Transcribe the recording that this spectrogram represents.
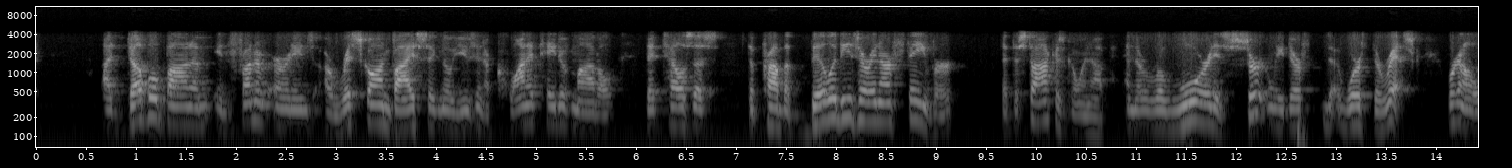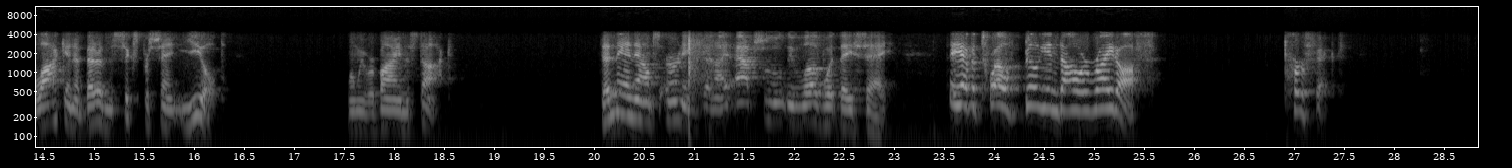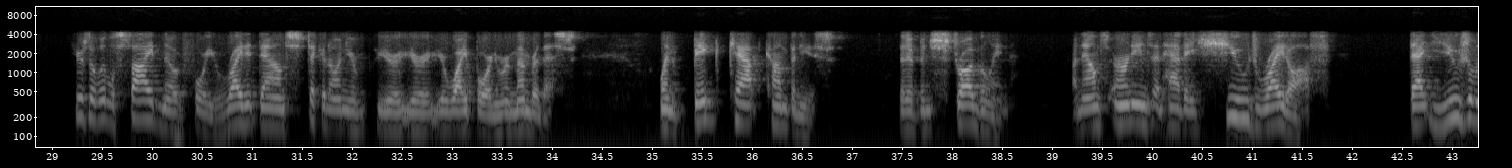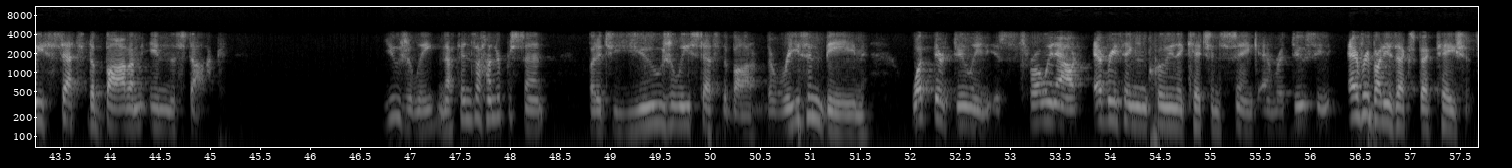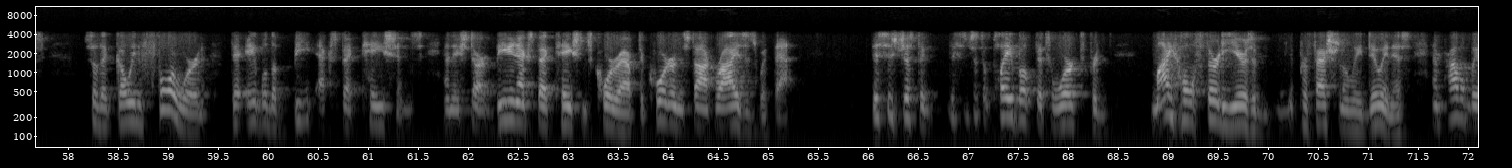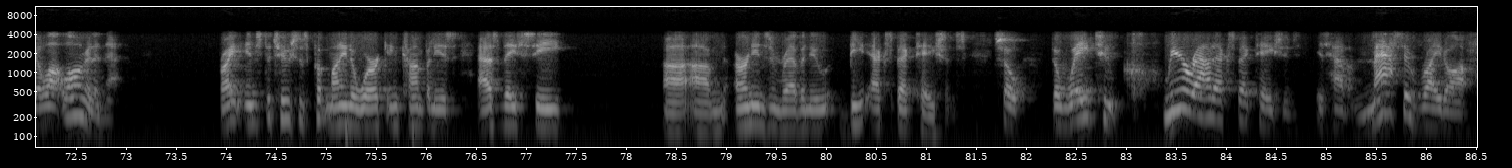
A double bottom in front of earnings, a risk on buy signal using a quantitative model that tells us the probabilities are in our favor that the stock is going up, and the reward is certainly worth the risk. We're going to lock in a better than 6% yield when we were buying the stock. Then they announce earnings, and I absolutely love what they say. They have a $12 billion write off. Perfect. Here's a little side note for you. Write it down, stick it on your, your, your, your whiteboard, and remember this. When big cap companies that have been struggling announce earnings and have a huge write off, that usually sets the bottom in the stock. Usually, nothing's 100%, but it usually sets the bottom. The reason being, what they're doing is throwing out everything, including the kitchen sink, and reducing everybody's expectations so that going forward, they're able to beat expectations. And they start beating expectations quarter after quarter, and the stock rises with that. This is just a this is just a playbook that's worked for my whole 30 years of professionally doing this, and probably a lot longer than that. Right? Institutions put money to work in companies as they see uh, um, earnings and revenue beat expectations. So the way to clear out expectations is have a massive write-off,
